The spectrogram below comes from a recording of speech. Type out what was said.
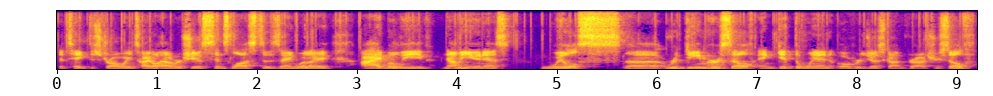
to take the strawweight title. However, she has since lost to Zhang Weili. I believe Namajunas will uh, redeem herself and get the win over Jessica Andrade. Yourself?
